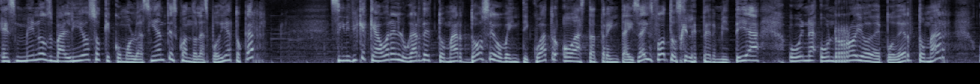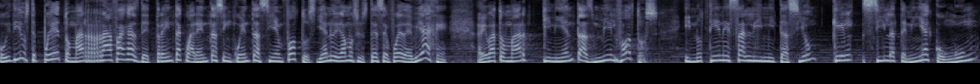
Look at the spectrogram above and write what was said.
es menos valioso que como lo hacía antes cuando las podía tocar significa que ahora en lugar de tomar 12 o 24 o hasta 36 fotos que le permitía una, un rollo de poder tomar, hoy día usted puede tomar ráfagas de 30, 40, 50, 100 fotos. Ya no digamos si usted se fue de viaje, ahí va a tomar 500 mil fotos y no tiene esa limitación él sí la tenía con un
